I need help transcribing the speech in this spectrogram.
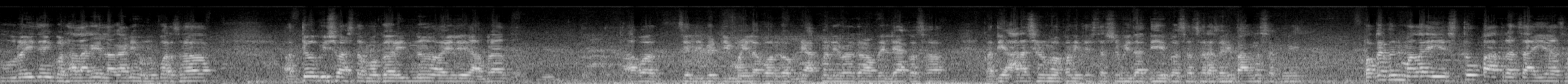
पुरै चाहिँ गोठालाकै लगानी हुनुपर्छ। त्यो विश्वास त म गरिन्न अहिले हाम्रा अब चेलीबेटी महिला वर्ग पनि आत्मनिर्भर गराउँदै ल्याएको छ। कति आरक्षणमा पनि त्यस्ता सुविधा दिएको छ छोराछोरी पाल्न सक्ने। पक्कै पनि मलाई यस्तो पात्र चाहिएको छ।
